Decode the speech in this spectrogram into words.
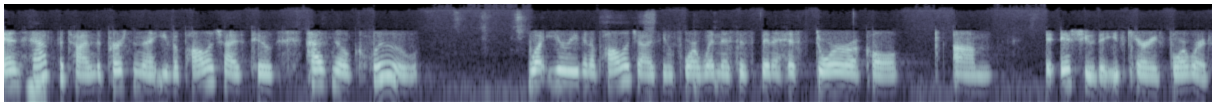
And mm-hmm. half the time, the person that you've apologized to has no clue what you're even apologizing for when this has been a historical um, issue that you've carried forward.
